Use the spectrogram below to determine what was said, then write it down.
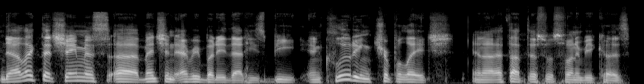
Yeah, I like that Sheamus uh, mentioned everybody that he's beat, including Triple H. And I thought this was funny because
